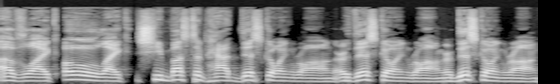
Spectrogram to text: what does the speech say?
of like, oh, like she must have had this going wrong or this going wrong or this going wrong.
